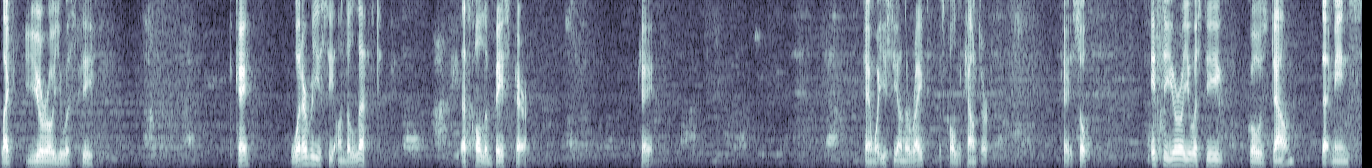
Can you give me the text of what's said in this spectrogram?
like Euro USD. Okay? Whatever you see on the left, that's called a base pair. Okay? Okay, and what you see on the right is called the counter. Okay, so if the Euro USD goes down, that means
